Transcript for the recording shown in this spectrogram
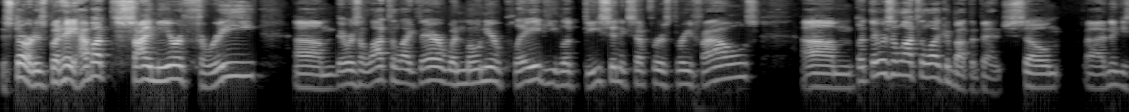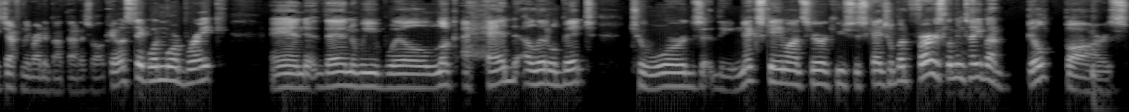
the starters. But hey, how about Symir three? Um, there was a lot to like there. When Mounir played, he looked decent except for his three fouls. Um, but there was a lot to like about the bench. So uh, I think he's definitely right about that as well. Okay, let's take one more break, and then we will look ahead a little bit towards the next game on Syracuse's schedule. But first, let me tell you about Built Bars.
